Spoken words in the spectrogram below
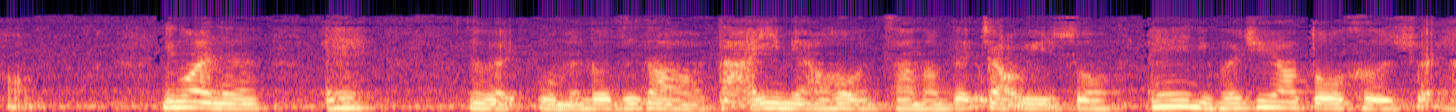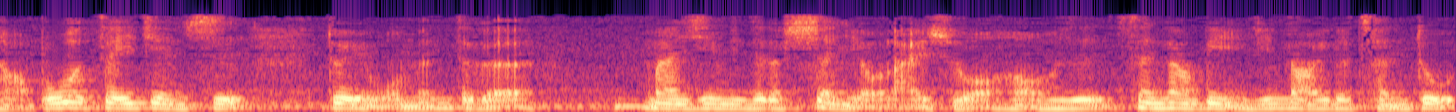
好，另外呢，哎，那个我们都知道，打疫苗后常常被教育说，哎，你回去要多喝水哈。不过这一件事，对我们这个慢性病这个肾友来说，哈，或是肾脏病已经到一个程度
